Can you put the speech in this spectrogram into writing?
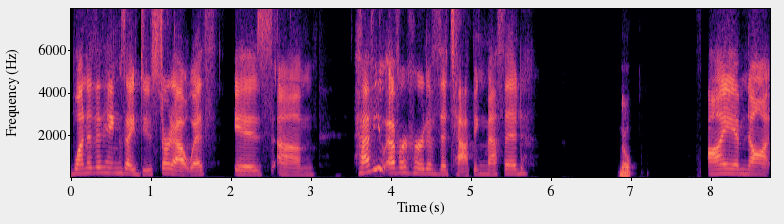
one of the things I do start out with is um, have you ever heard of the tapping method? Nope. I am not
